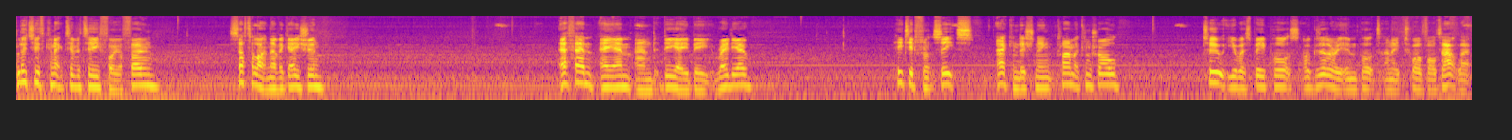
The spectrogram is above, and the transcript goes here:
Bluetooth connectivity for your phone, satellite navigation, FM, AM and DAB radio, heated front seats, air conditioning, climate control, two USB ports, auxiliary input and a 12 volt outlet.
